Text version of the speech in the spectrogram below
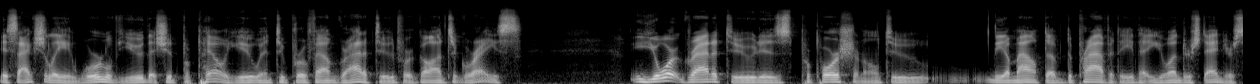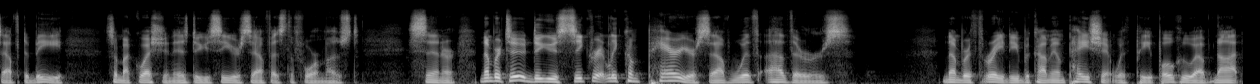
It's actually a worldview that should propel you into profound gratitude for God's grace your gratitude is proportional to the amount of depravity that you understand yourself to be. So, my question is do you see yourself as the foremost sinner? Number two, do you secretly compare yourself with others? Number three, do you become impatient with people who have not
